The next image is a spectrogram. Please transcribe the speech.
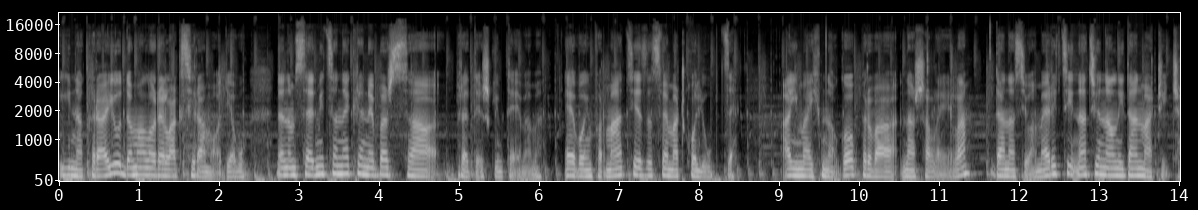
I na kraju da malo relaksiramo odjavu, da nam sedmica ne krene baš sa preteškim temama. Evo informacije za sve mačkoljubce. A ima ih mnogo. Prva naša Lela. Danas je u Americi nacionalni dan mačića.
